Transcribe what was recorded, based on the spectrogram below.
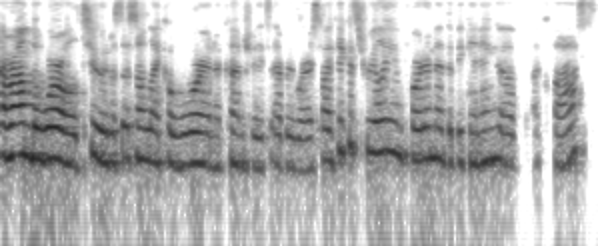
Around the world too, it's, it's not like a war in a country, it's everywhere. So I think it's really important at the beginning of a class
